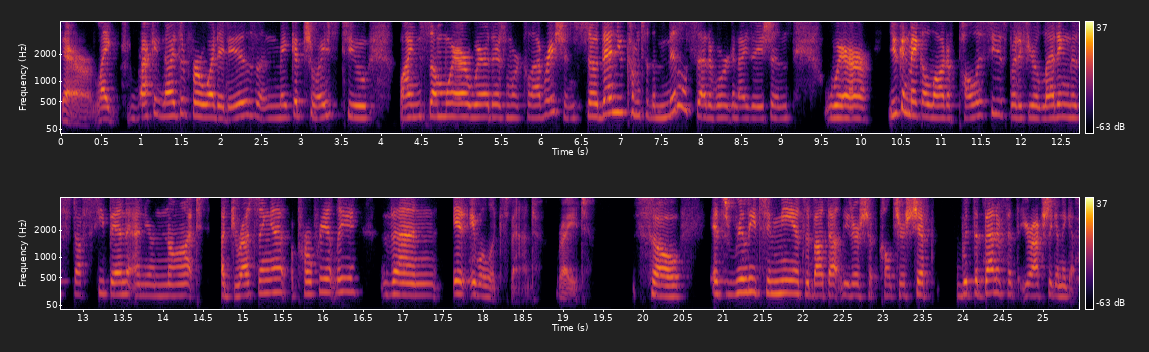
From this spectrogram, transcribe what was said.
there. Like recognize it for what it is and make a choice to find somewhere where there's more collaboration. So then you come to the middle set of organizations where you can make a lot of policies, but if you're letting this stuff seep in and you're not addressing it appropriately, then it, it will expand, right? So it's really to me, it's about that leadership culture shift with the benefit that you're actually going to get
